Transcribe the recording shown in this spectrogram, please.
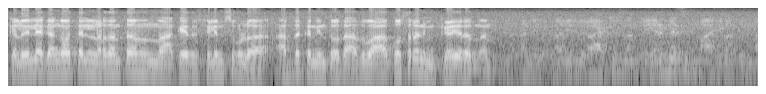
ಕೆಲವು ಇಲ್ಲೇ ಗಂಗಾವತಿಯಲ್ಲಿ ನಡೆದಂಥ ಒಂದು ನಾಲ್ಕೈದು ಫಿಲಿಮ್ಸ್ಗಳು ಅರ್ಧಕ್ಕೆ ನಿಂತು ಹೋದ ಅದು ಆಗೋಸ್ಕರ ನಿಮ್ಗೆ ಕೇಳಿರೋದು ನಾನು. ಎರಡನೇ ಸಿನಿಮಾ ಆಗಿರೋದ್ರಿಂದ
